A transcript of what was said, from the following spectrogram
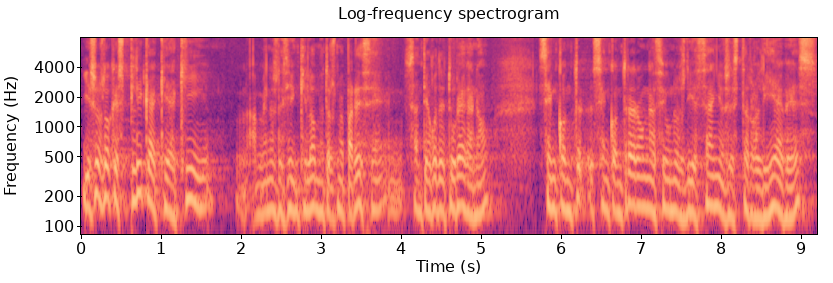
Y eso es lo que explica que aquí, a menos de 100 kilómetros me parece, en Santiago de Turégano, se, encontraron hace unos 10 años estos relieves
